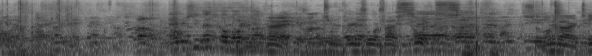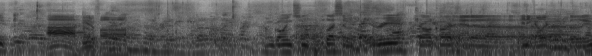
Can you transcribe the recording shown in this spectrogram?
you see, let's go open up. All right. One, two, three, four, five, six. So one guard, take. Ah, beautiful. I'm going to plus him three. Draw a card. Add a Any color. blue.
